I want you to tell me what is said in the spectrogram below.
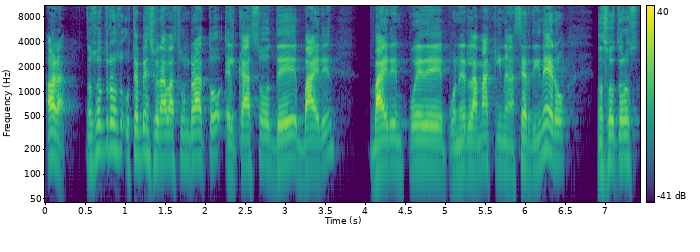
Ahora, nosotros, usted mencionaba hace un rato el caso de Biden. Biden puede poner la máquina a hacer dinero. Nosotros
